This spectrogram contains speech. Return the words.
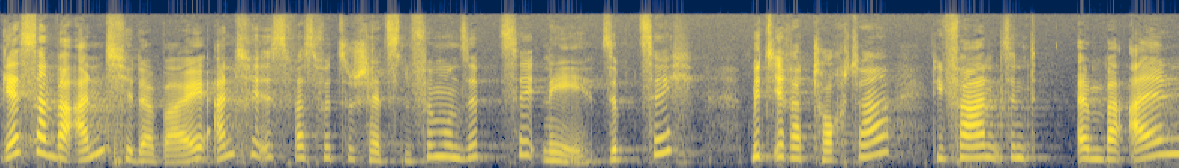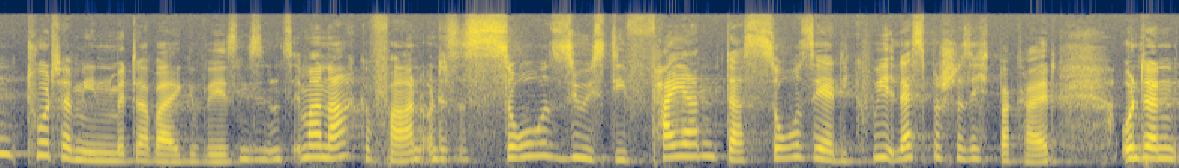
Gestern war Antje dabei. Antje ist, was wird zu schätzen, 75, nee, 70, mit ihrer Tochter. Die fahren, sind ähm, bei allen Tourterminen mit dabei gewesen. Die sind uns immer nachgefahren und es ist so süß. Die feiern das so sehr, die lesbische Sichtbarkeit. Und dann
